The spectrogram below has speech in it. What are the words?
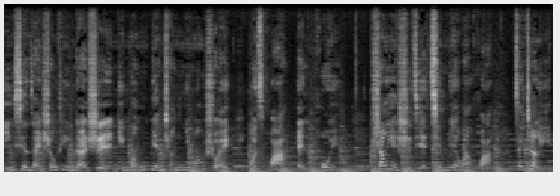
您现在收听的是《柠檬变成柠檬水》，with 华 and Poi。商业世界千变万化，在这里，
